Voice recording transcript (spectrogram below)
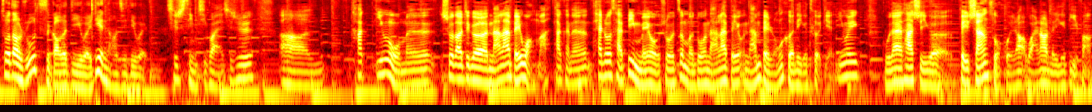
做到如此高的地位，殿堂级地位？其实挺奇怪，其实，呃，它因为我们说到这个南来北往嘛，它可能台州菜并没有说这么多南来北南北融合的一个特点，因为古代它是一个被山所围绕环绕的一个地方，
